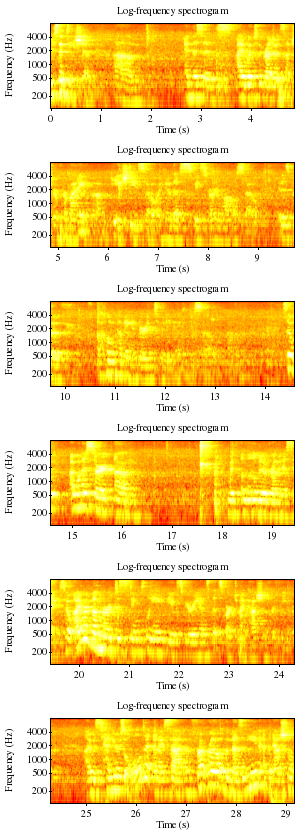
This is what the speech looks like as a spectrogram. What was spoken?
presentation. Um, and this is, I went to the Graduate Center for my um, PhD, so I know this space very well. So it is both a homecoming and very intimidating. So, um, so I want to start um, with a little bit of reminiscing. So I remember distinctly the experience that sparked my passion for. I was 10 years old and I sat in the front row of the mezzanine at the National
